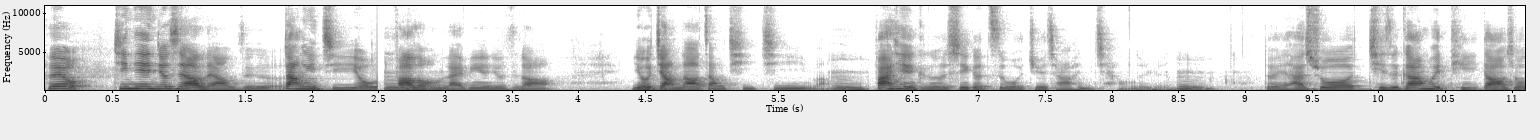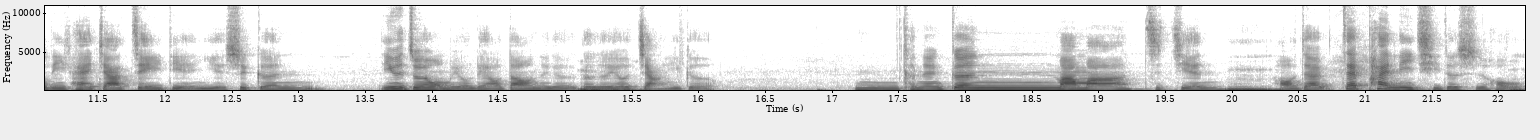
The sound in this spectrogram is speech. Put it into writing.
所以我今天就是要聊这个。上一集有 follow 我们来宾的就知道，有讲到早期记忆嘛，嗯发现哥哥是一个自我觉察很强的人。嗯对，他说，其实刚刚会提到说离开家这一点，也是跟，因为昨天我们有聊到那个哥哥有讲一个，嗯可能跟妈妈之间，嗯，好、在在叛逆期的时候，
